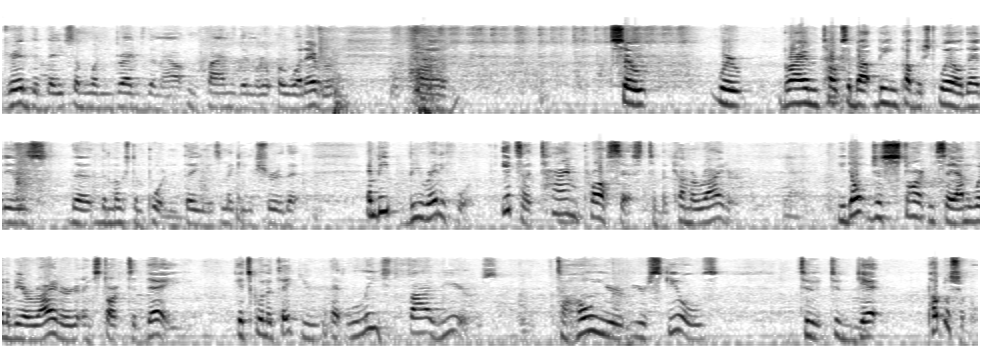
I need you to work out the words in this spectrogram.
dread the day someone drags them out and finds them or, or whatever. Uh, so where Brian talks about being published well, that is the, the most important thing is making sure that and be be ready for it. It's a time process to become a writer. Yeah. You don't just start and say I'm going to be a writer and start today. It's going to take you at least five years to hone your, your skills to to get publishable.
